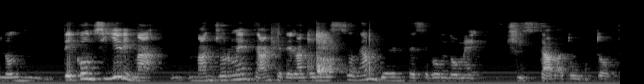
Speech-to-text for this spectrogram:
non, dei consiglieri, ma maggiormente anche della Commissione Ambiente, secondo me ci stava tutto.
